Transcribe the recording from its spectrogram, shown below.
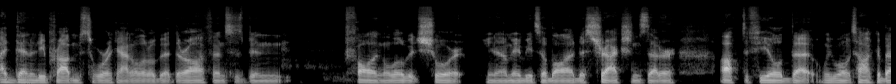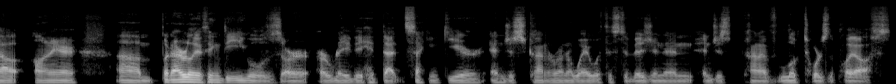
identity problems to work out a little bit. Their offense has been falling a little bit short. You know, maybe it's a lot of distractions that are off the field that we won't talk about on air. Um, but I really think the Eagles are are ready to hit that second gear and just kind of run away with this division and and just kind of look towards the playoffs.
